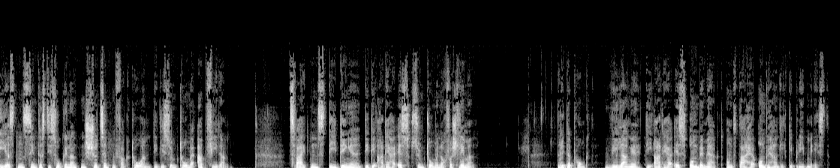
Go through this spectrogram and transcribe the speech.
Erstens sind das die sogenannten schützenden Faktoren, die die Symptome abfedern. Zweitens die Dinge, die die ADHS-Symptome noch verschlimmern. Dritter Punkt wie lange die ADHS unbemerkt und daher unbehandelt geblieben ist.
